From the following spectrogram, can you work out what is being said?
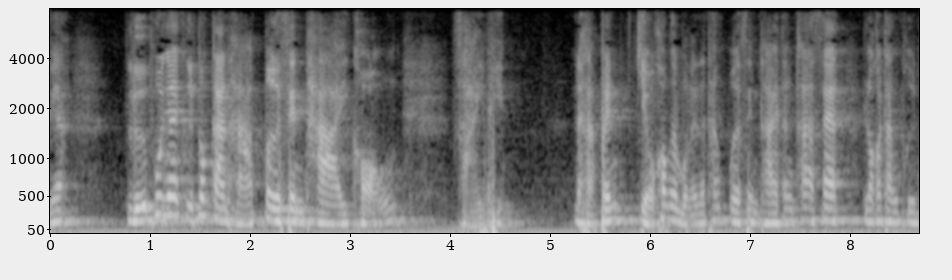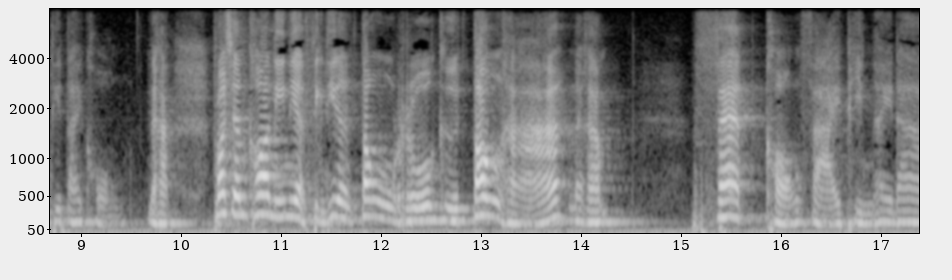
เนี่ยหรือพูดง่ายคือต้องการหาเปอร์เซนต์ไทของสายพิน นะครับเป็นเกี่ยวข้องกันหมดเลยนะทั้งเปอร์เซนต์ไททั้งค่าแซดแล้วก็ทั้งพื้นที่ใต้โค้งนะครับเพราะฉะนั้นข้อนี้เนี่ยสิ่งที่เราต้องรู้คือต้องหานะครับแซดของสายพินให้ได้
